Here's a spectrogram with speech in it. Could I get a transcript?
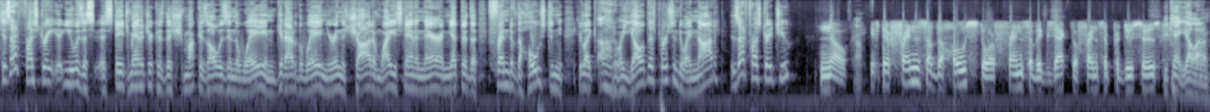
does that frustrate you as a stage manager because this schmuck is always in the way and get out of the way and you're in the shot and why are you standing there and yet they're the friend of the host and you're like, oh, do I yell at this person? Do I not? Does that frustrate you? No. Oh. If they're friends of the host or friends of exec or friends of producers, You can't yell at uh, them.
